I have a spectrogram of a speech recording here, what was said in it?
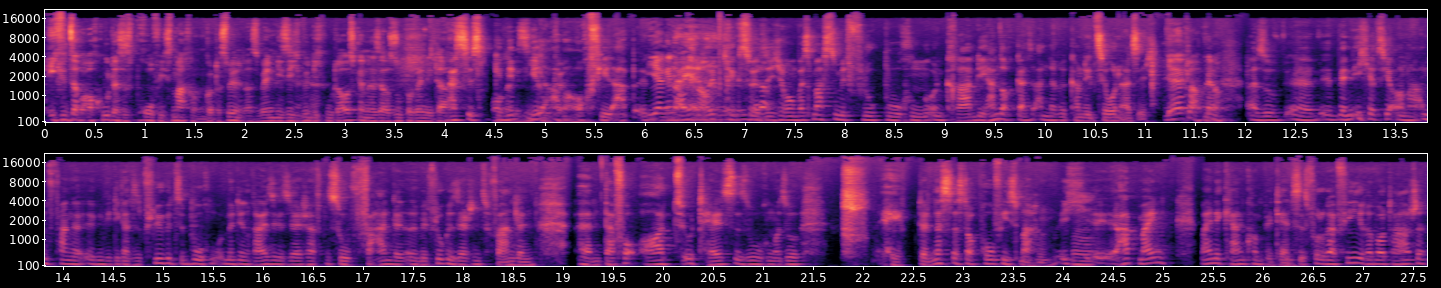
ich finde es aber auch gut, dass es Profis machen, um Gottes Willen. Also wenn die sich wirklich gut auskennen, ist es auch super, wenn die da Was ist, nimmt mir aber auch viel ab. Ja, genau, genau. Rücktrittsversicherung, was machst du mit Flugbuchen und Kram? Die haben doch ganz andere Konditionen als ich. Ja, klar, genau. Also äh, wenn ich jetzt hier auch noch anfange, irgendwie die ganzen Flüge zu buchen und mit den Reisegesellschaften zu verhandeln, oder mit Fluggesellschaften zu verhandeln, ähm, da vor Ort Hotels zu suchen und so, pff, hey, dann lass das doch Profis machen. Ich Mhm. äh, habe mein, meine Kernkompetenz, das ist Fotografie, Reportage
